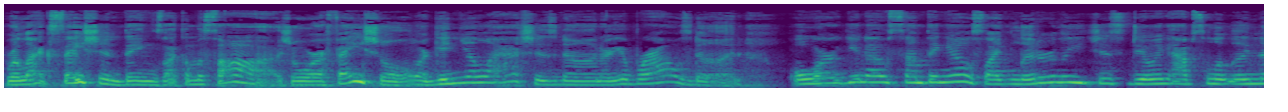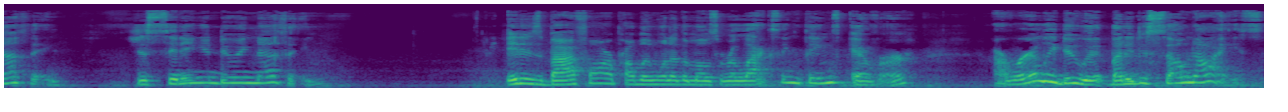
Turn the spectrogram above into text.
relaxation things like a massage or a facial or getting your lashes done or your brows done, or, you know, something else like literally just doing absolutely nothing, just sitting and doing nothing. It is by far probably one of the most relaxing things ever. I rarely do it, but it is so nice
